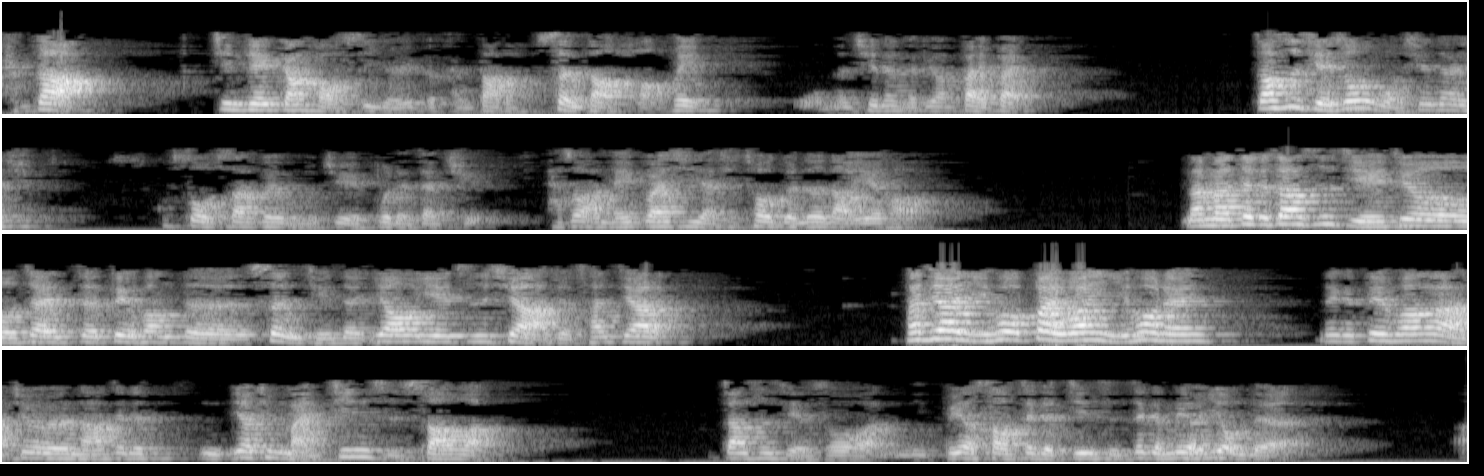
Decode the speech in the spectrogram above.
很大。今天刚好是有一个很大的盛大好会，我们去那个地方拜拜。”张师姐说：“我现在受三规五矩，不能再去。”他说：“啊，没关系啊，去凑个热闹也好。”那么这个张师姐就在这对方的盛情的邀约之下，就参加了。参加以后拜完以后呢，那个对方啊就拿这个要去买金子烧啊。张师姐说啊，你不要烧这个金子，这个没有用的啊。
